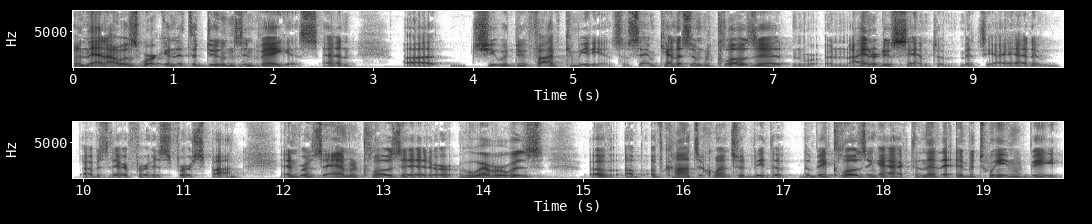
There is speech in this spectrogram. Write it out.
And then I was working at the Dunes in Vegas, and uh, she would do five comedians. So Sam Kinison would close it, and, and I introduced Sam to Mitzi. I had him; I was there for his first spot, and Roseanne would close it, or whoever was of of, of consequence would be the the big closing act, and then in between would be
